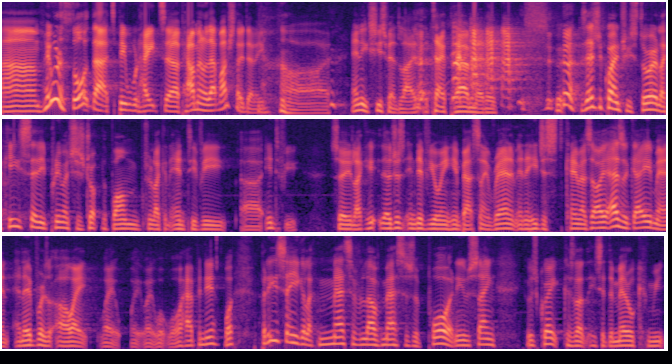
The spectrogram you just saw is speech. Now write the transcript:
Um, who would have thought that people would hate uh, power metal that much, though, Danny? Oh, any excuse man like attack power metal. it's actually quite a true story. Like he said, he pretty much just dropped the bomb through like an MTV uh, interview. So like he- they were just interviewing him about something random, and he just came out and said, "Oh, yeah, as a gay man," and everyone's like, "Oh, wait, wait, wait, wait, what, what happened here? What?" But he's saying he got like massive love, massive support, and he was saying it was great because like he said the metal commu-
